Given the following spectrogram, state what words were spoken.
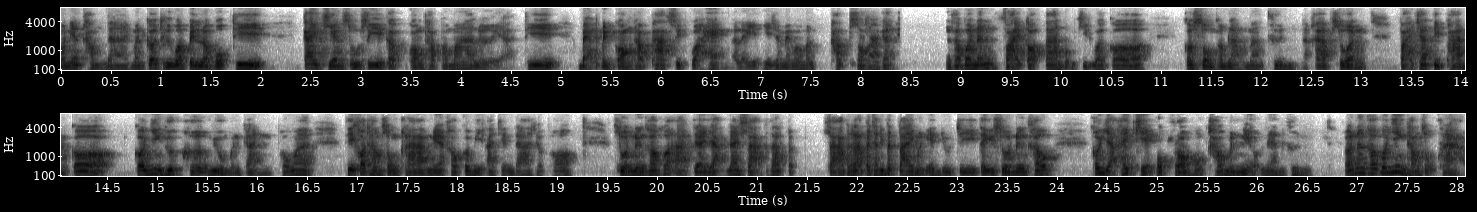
วันนี้ทำได้ มันก็ถือว่าเป็นระบบที่ใกล้เคียงสูสีกับกองทัพพม่าเลยอะที่แบ่งเป็นกองทัพภาคสิบกว่าแห่งอะไรอย่างนี้ใช่ไหมว่ามันทับซ้อนกันนะครับเพราะนั้นฝ่ายต่อต้านผมคิดว่าก็ก็ทรงกำลังมากขึ้นนะครับ ส่วนฝ่ายชาติพันธุ์ก็ก็ยิ่งฮึกเหิมอยู่เหมือนกัน เพราะว่าที่เขาทำสงครามเนี่ยเขาก็มีอ g e n d a เฉพาะ ส่วนหนึ่งเขาก็อาจจะอยากได้สหพันธสหพันธประชาธิปไตยเหมือน NUG แต่อีกส่วนหนึ่งเขา เขาอยากให้เขตปกครองของเขามันเหนียวแน่นขึ้น เพราะนั้นเขาก็ยิ่งทำสงคราม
